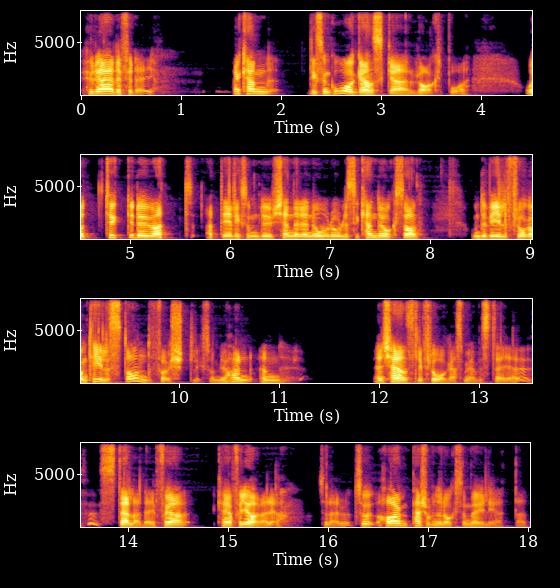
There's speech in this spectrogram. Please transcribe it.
Hur är det för dig? Man kan liksom gå ganska rakt på. Och tycker du att, att det är liksom, du känner en orolig så kan du också, om du vill, fråga om tillstånd först. Liksom. Jag har en, en, en känslig fråga som jag vill ställa, dig. Får jag, kan jag få göra det? Sådär. Så har personen också möjlighet att,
